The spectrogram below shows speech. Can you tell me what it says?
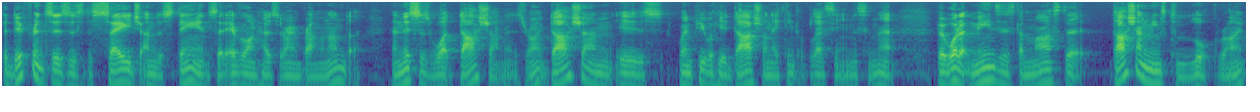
the difference is, is the sage understands that everyone has their own Brahmananda. And this is what darshan is, right? Darshan is, when people hear darshan, they think of blessing and this and that. But what it means is the master, darshan means to look, right?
